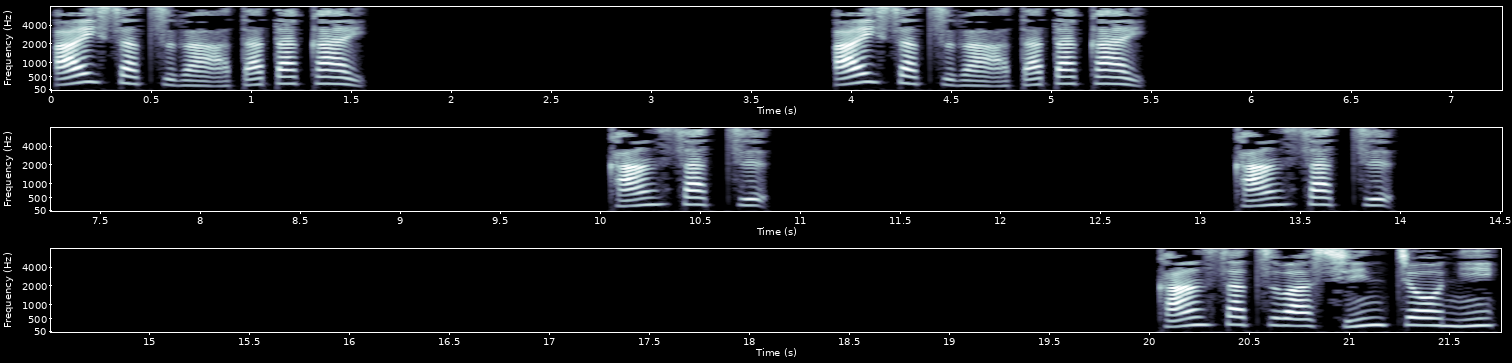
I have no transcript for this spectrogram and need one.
挨拶が温かい。挨拶が温かい。観察。観察。観察は慎重に。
